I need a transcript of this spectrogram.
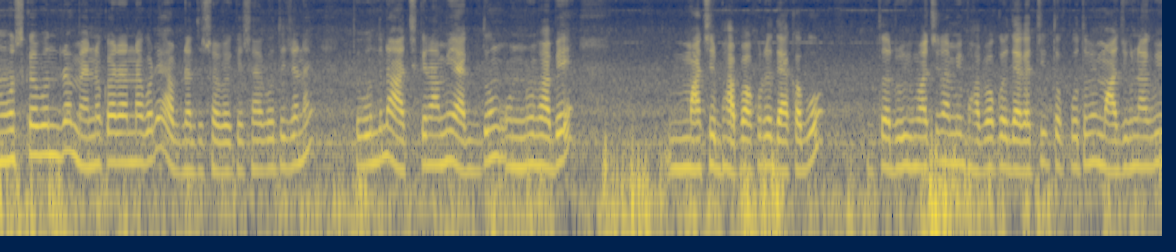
নমস্কার বন্ধুরা, মেনকা রান্নাঘরে আপনাদের সবাইকে স্বাগত জানাই। তো বন্ধুরা, আজকের আমি একদম অন্যভাবে মাছের ভাপা করে দেখাবো। তা রুই মাছের আমি ভাপা করে দেখাচ্ছি। তো প্রথমে মাছগুলো আমি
